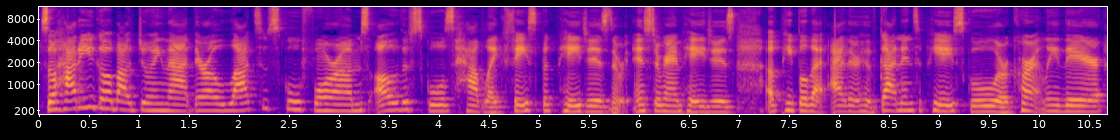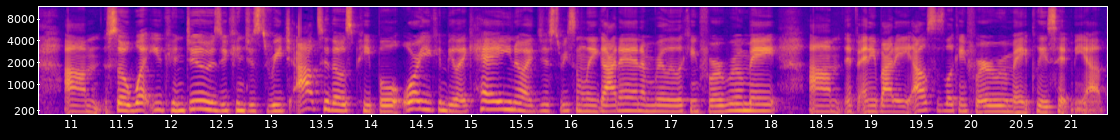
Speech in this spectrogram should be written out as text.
So how do you go about doing that? There are lots of school forums. All of the schools have like Facebook pages or Instagram pages of people that either have gotten into PA school or currently there. Um, so what you can do is you can just reach out to those people or you can be like, hey, you know, I just recently got in. I'm really looking for a roommate. Um, if anybody else is looking for a roommate, please hit me up.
